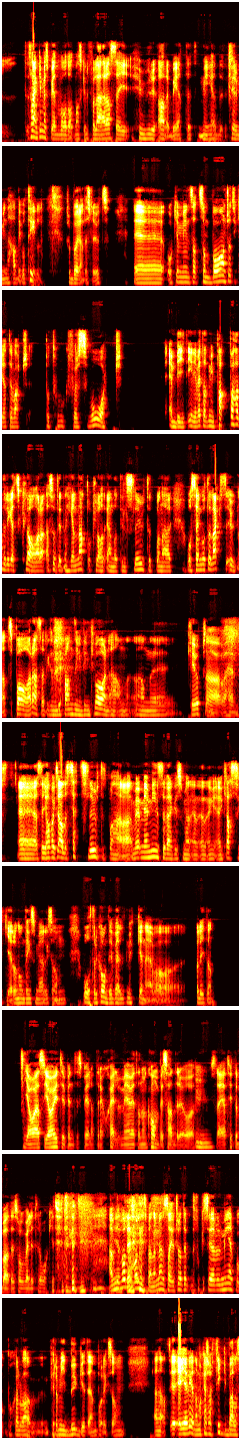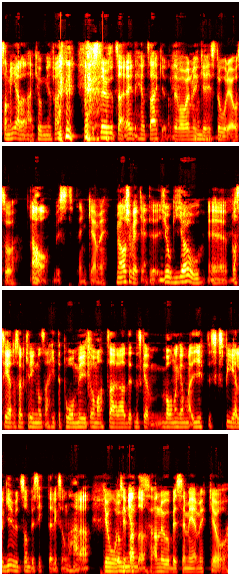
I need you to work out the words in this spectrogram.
tanken med spelet var då att man skulle få lära sig hur arbetet med pyramiden hade gått till. Från början till slut. Eh, och jag minns att som barn så tycker jag att det vart på tok för svårt en bit in. Jag vet att min pappa hade lyckats klara, alltså, suttit en hel natt och klarat ända till slutet på den här och sen gått och lagt sig utan att spara så att liksom, det fanns ingenting kvar när han, han eh, klev upp sen. Ja, vad hemskt. Eh, så jag har faktiskt aldrig sett slutet på den här, men, men jag minns det verkligen som en, en, en, klassiker och någonting som jag liksom återkom till väldigt mycket när jag var, var liten. Ja, alltså jag har ju typ inte spelat det själv, men jag vet att någon kompis hade det och Mm. sådär. Jag tyckte bara att det såg väldigt tråkigt ut. Ja, men det var, Egentligen. var lite spännande, men så, jag tror att det, det fokuserar väl mer på, på själva pyramidbygget än på liksom att, jag, jag vet inte, man kanske fick balsamera den här kungen från, i slutet så här, jag är inte helt säker. det var väl mycket Mm. historia och så, Ja, visst. tänker jag mig. Men annars så vet jag inte. Yu-Gi-Oh! Eh, baseras väl kring någon sån här hittepå-myt om att så här, det, det ska vara någon gammal egyptisk spelgud som besitter liksom den här Jo, typ Ungen att Anubis är med mycket och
